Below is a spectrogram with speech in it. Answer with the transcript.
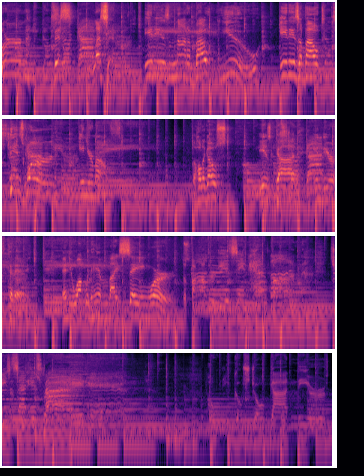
learn this lesson it is not about you it is about his word in your mouth the Holy Ghost is God in the earth today and you walk with him by saying words The Father is in heaven, Jesus at his right hand. Holy Ghost, your God. in the earth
